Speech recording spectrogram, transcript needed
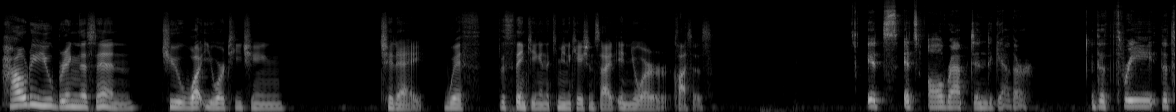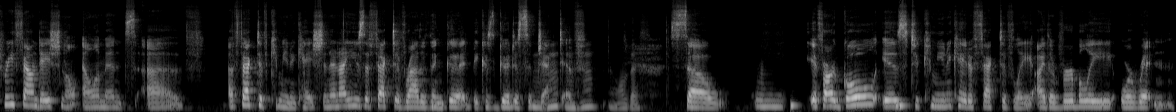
How do you bring this in to what you're teaching today with the thinking and the communication side in your classes? it's it's all wrapped in together the three the three foundational elements of effective communication and i use effective rather than good because good is Mhm, subjective mhm. I love this. So, if our goal is to communicate effectively, either verbally or written,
